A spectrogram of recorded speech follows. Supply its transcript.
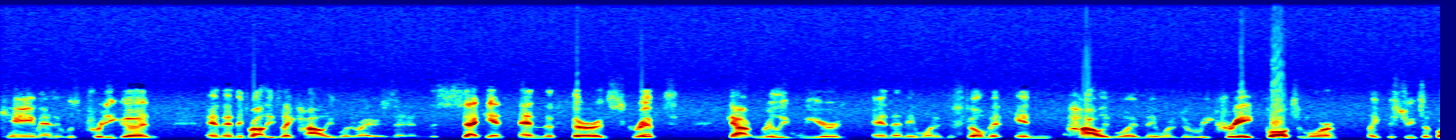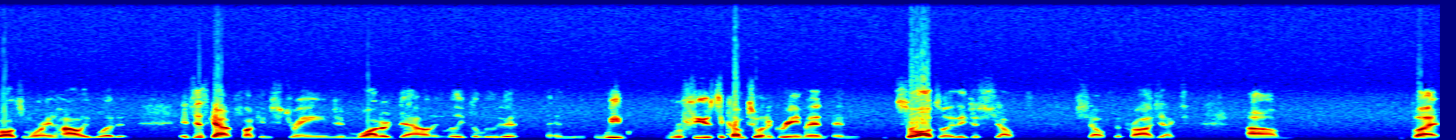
came and it was pretty good, and then they brought these like Hollywood writers in, and the second and the third script got really weird, and then they wanted to film it in Hollywood, and they wanted to recreate Baltimore, like the streets of Baltimore in Hollywood, and it just got fucking strange and watered down and really diluted. And we refused to come to an agreement. And so ultimately they just shelved shelved the project. Um, but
